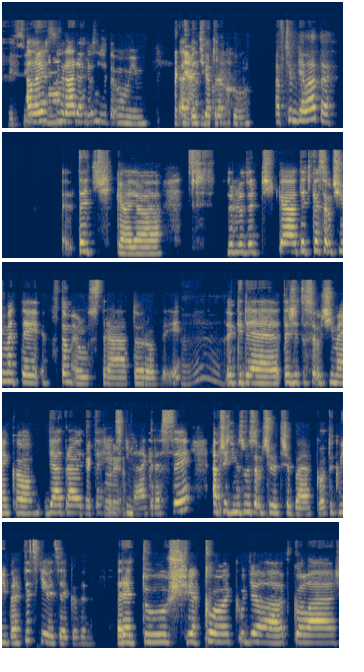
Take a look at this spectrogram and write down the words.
Myslíš, Ale já no. jsem ráda hrozně, že to umím. Tak a teďka trochu. A v čem děláte? Teďka já teďka, teďka se učíme ty v tom ilustrátorovi, mm. kde, takže to se učíme jako dělat právě ty technické nákresy a předtím jsme se učili třeba jako takový praktické věci, jako ten retuš, jako jak udělat koláž.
